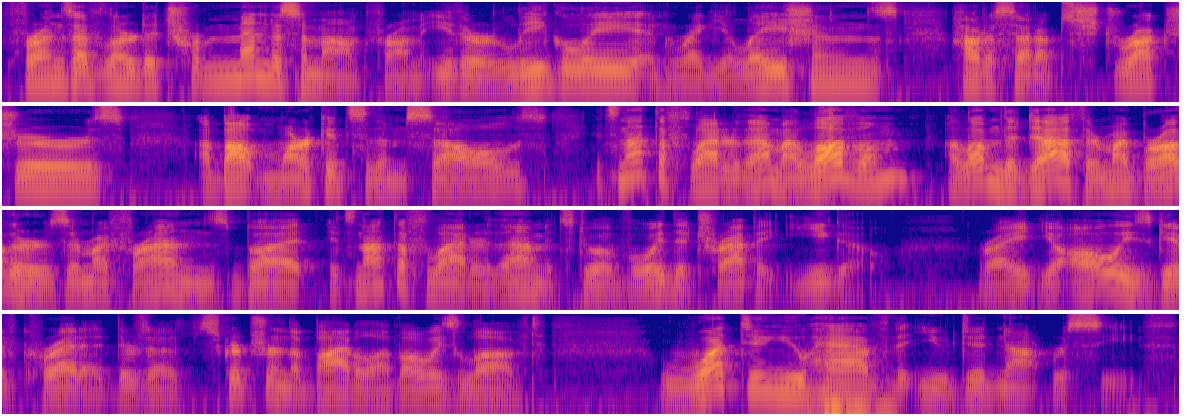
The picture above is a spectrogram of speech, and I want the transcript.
friends I've learned a tremendous amount from, either legally and regulations, how to set up structures, about markets themselves. It's not to flatter them. I love them. I love them to death. They're my brothers. They're my friends. But it's not to flatter them. It's to avoid the trap of ego, right? You always give credit. There's a scripture in the Bible I've always loved. What do you have that you did not receive?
